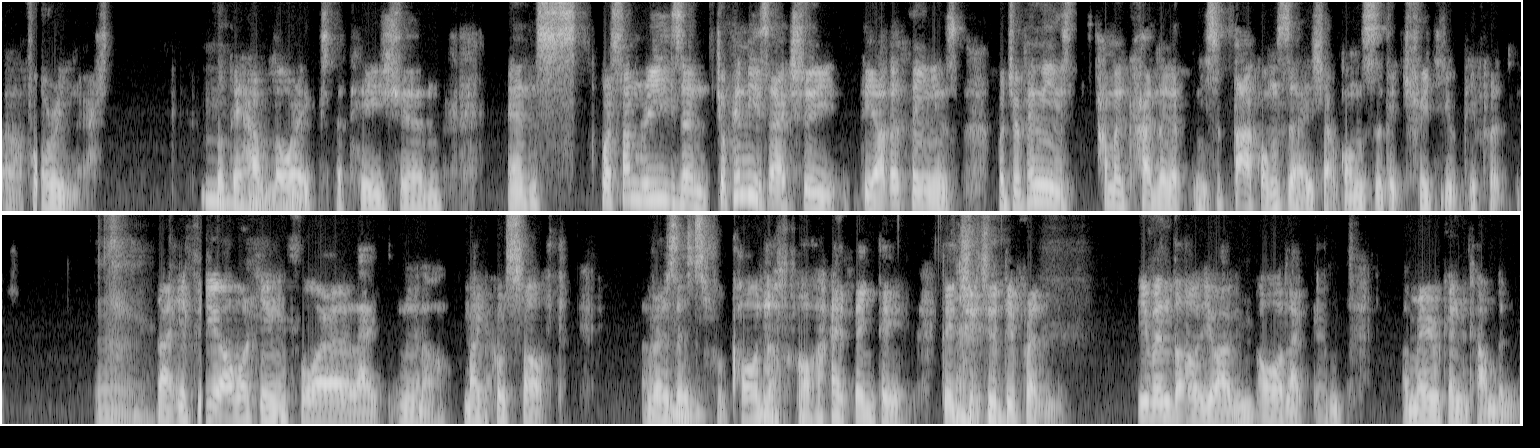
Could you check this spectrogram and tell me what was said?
uh, foreigners. So they have lower mm-hmm. expectation. And for some reason, Japanese actually the other thing is, for Japanese 他们看那个你是大公司还是小公司，they treat you differently. Mm. Like if you are working for like you know Microsoft versus mm. for Kono, I think they they treat you differently, even though you are all like American company，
